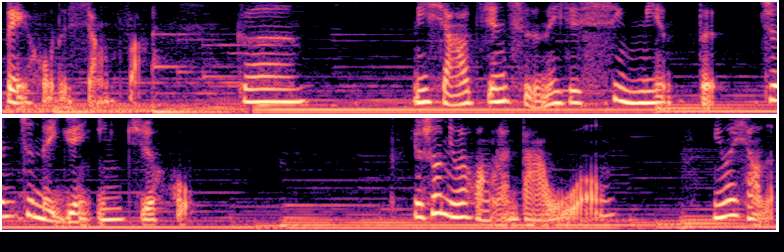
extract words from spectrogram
背后的想法，跟你想要坚持的那些信念的真正的原因之后，有时候你会恍然大悟哦，你会想着，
